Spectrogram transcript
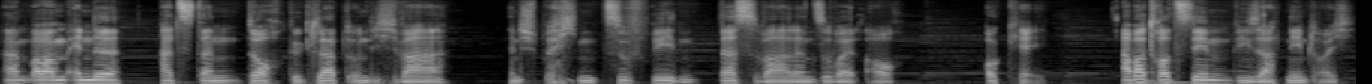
Aber am Ende hat es dann doch geklappt und ich war entsprechend zufrieden. Das war dann soweit auch okay. Aber trotzdem, wie gesagt, nehmt euch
